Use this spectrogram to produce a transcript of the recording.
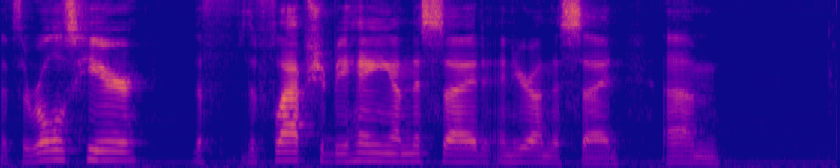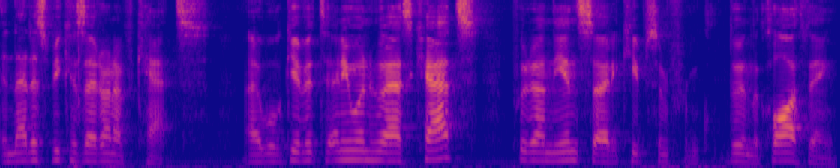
if the roll's here, the, the flap should be hanging on this side, and you're on this side. Um, and that is because I don't have cats. I will give it to anyone who has cats, put it on the inside, it keeps them from doing the claw thing.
